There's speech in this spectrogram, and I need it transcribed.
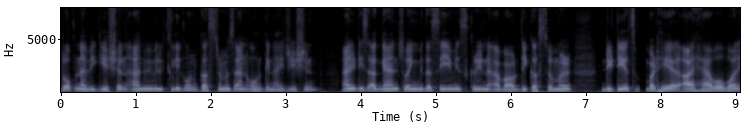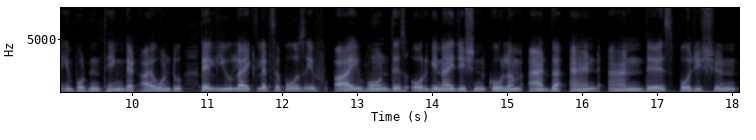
top navigation and we will click on customers and organization and it is again showing me the same screen about the customer details. But here i have a one important thing that i want to tell you like let's suppose if i want this organization column at the end and this position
